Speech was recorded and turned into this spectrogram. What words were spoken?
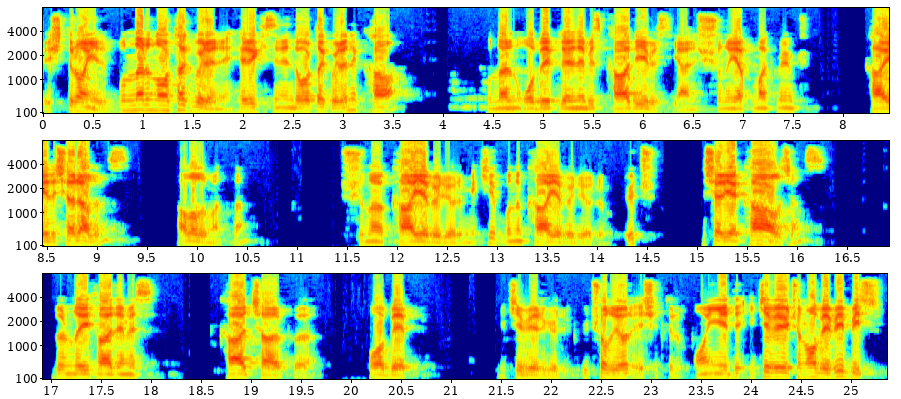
Eşittir 17. Bunların ortak böleni, her ikisinin de ortak böleni k. Bunların OBEP'lerine biz k diyebiliriz. Yani şunu yapmak mümkün. k'yı dışarı alırız. Alalım hatta. Şunu k'ya bölüyorum 2, bunu k'ya bölüyorum 3. Dışarıya k alacağız. Durumda ifademiz k çarpı OBEP 2,3 oluyor eşittir 17. 2 ve 3'ün OBEP'i 1.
